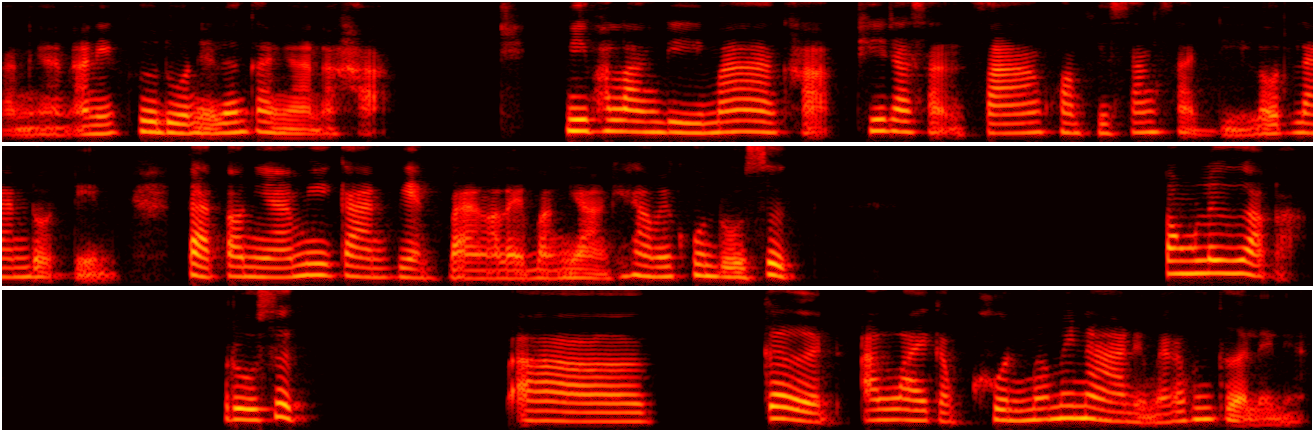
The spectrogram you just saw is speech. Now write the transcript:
การงาน อันนี้คือดูในเรื่องการงานนะคะ มีพลังดีมากค่ะ ที่จะสรรสร้างความคิดสร้างสรรค์ดีลดแลนโดดเด่น แต่ตอนนี้มีการเปลี่ยนแปลงอะไรบางอย่าง ที่ทำให้คุณรู้สึก ต้องเลือกอะรู้สึกเเกิดอะไรกับคุณเมื่อไม่นานหรือแม้ก็เพิ่งเกิดเลยเนี่ย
